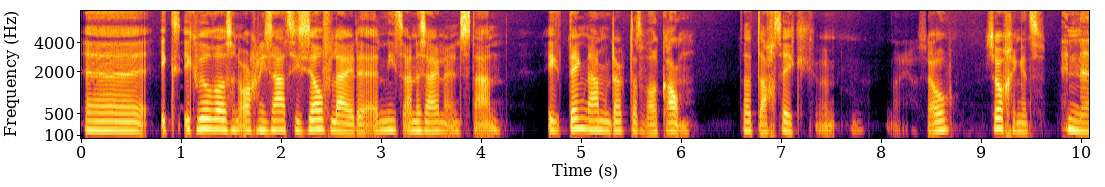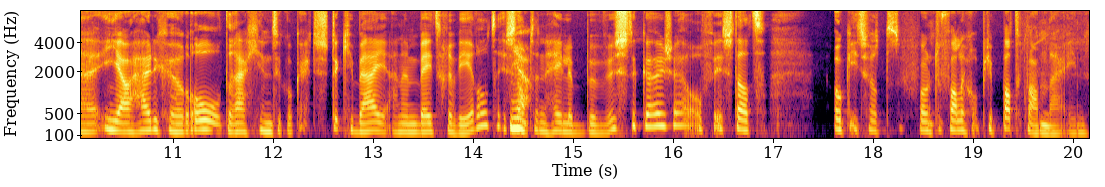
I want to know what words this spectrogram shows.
Uh, ik, ik wil wel eens een organisatie zelf leiden en niet aan de zijlijn staan. Ik denk namelijk dat ik dat wel kan. Dat dacht ik. Nou ja, zo, zo ging het. En uh, in jouw huidige rol draag je natuurlijk ook echt een stukje bij aan een betere wereld. Is dat een hele bewuste keuze of is dat ook iets wat gewoon toevallig op je pad kwam daarin?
